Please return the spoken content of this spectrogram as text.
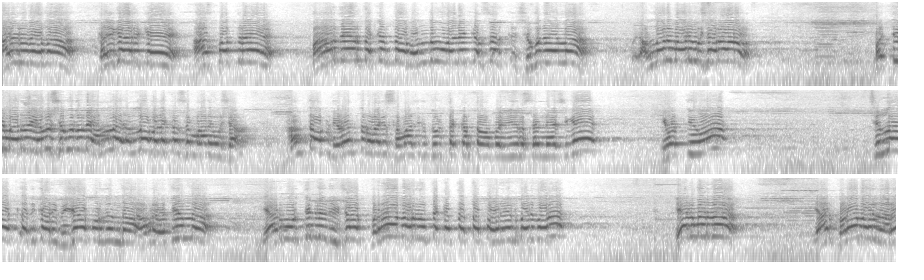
ಆಯುರ್ವೇದ ಕೈಗಾರಿಕೆ ಆಸ್ಪತ್ರೆ ಮಾಡದೇ ಇರತಕ್ಕಂತ ಒಂದು ಒಳ್ಳೆ ಕೆಲಸ ಸಿಗುದೇ ಇಲ್ಲ. ಎಲ್ಲರೂ ಮಾಡಿ ಹುಷಾರ ಅವರು. ಪಟ್ಟಿ ಮಾಡಿದ್ರೆ ಎಲ್ಲೂ ಸಿಗುದಿಲ್ಲ. ಎಲ್ಲ ಎಲ್ಲ ಒಳ್ಳೆ ಕೆಲಸ ಮಾಡಿ ಹುಷಾರ. ಅಂತ ನಿರಂತರವಾಗಿ ಸಮಾಜಕ್ಕೆ ದುಡಿತಕ್ಕಂಥ ಒಬ್ಬ ವೀರ ಸನ್ಯಾಸಿಗೆ ಇವತ್ತಿನ ಜಿಲ್ಲಾ ಅಧಿಕಾರಿ ವಿಜಯಪುರದಿಂದ ಅವರ ವತಿಯಿಂದ ಎರಡು, ಮೂರು ತಿಂಗಳು ವಿಜಯ ಬರಬಾರದು ಅಂತಕ್ಕಂಥ ತಪ್ಪು ಅವ್ರು ಏನ್ ಮಾಡಿದಾರ? ಏನ್ ಮಾಡಿದಾರ? ಯಾರು ಕೊಲೆ ಮಾಡಿದಾರ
